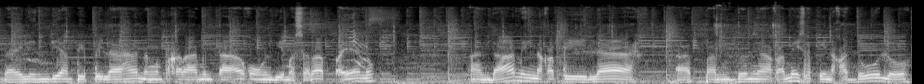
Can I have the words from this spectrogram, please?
dahil hindi ang pipilahan ng pakaraming tao kung hindi masarap. Ayan no. Ang daming nakapila. At pandun nga kami sa pinakadulo.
